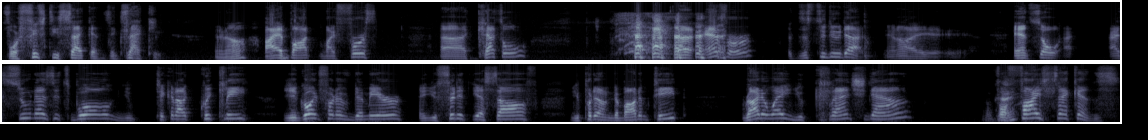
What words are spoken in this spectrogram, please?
for 50 seconds exactly. You know, I bought my first uh, kettle uh, ever just to do that. You know, I, and so as soon as it's boiled, you take it out quickly. You go in front of the mirror and you fit it yourself. You put it on the bottom teeth. Right away, you clench down for five seconds,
